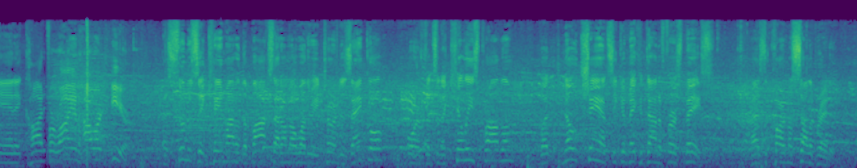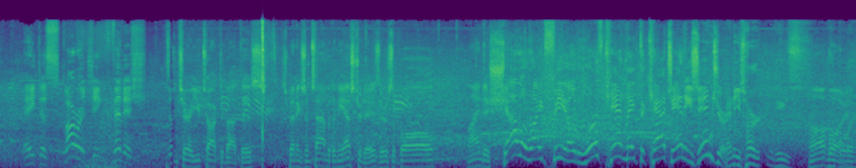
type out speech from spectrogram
and it caught for Ryan Howard here. As soon as it came out of the box, I don't know whether he turned his ankle or if it's an Achilles problem, but no chance he could make it down to first base as the Cardinals celebrated. A discouraging finish. Terry, you talked about this, spending some time with him yesterday. There's a ball lined to shallow right field. Werth can't make the catch, and he's injured. And he's hurt. He's oh, oh boy.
